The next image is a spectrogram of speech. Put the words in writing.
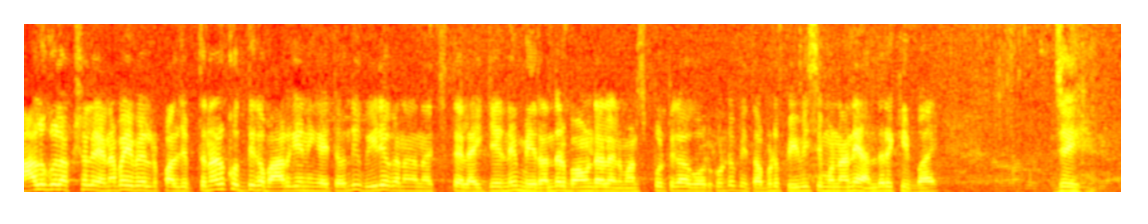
నాలుగు లక్షల ఎనభై వేల రూపాయలు చెప్తున్నారు. కొద్దిగా బార్గెనింగ్ అయితే ఉంది. వీడియో కనుక నచ్చితే లైక్ చేయండి. మీరందరూ బాగుండాలని మనస్ఫూర్తిగా కోరుకుంటూ మీ తప్పుడు పీవీసీ మున్నాని అందరికీ బాయ్ જય હિન્દ.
